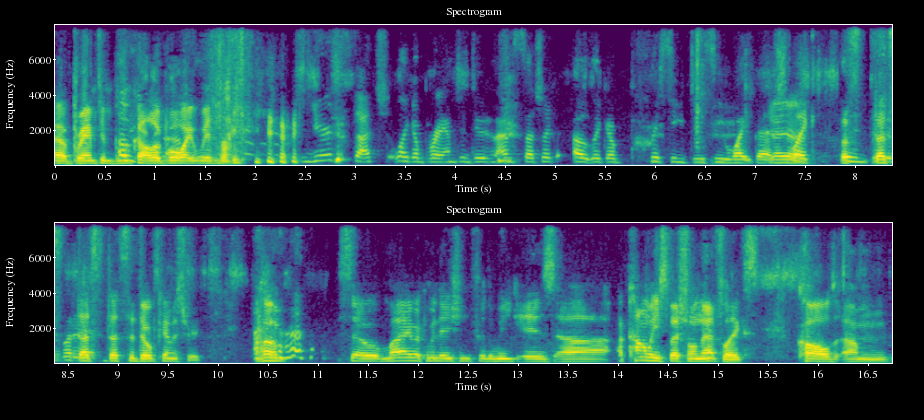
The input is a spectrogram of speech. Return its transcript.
Uh, Brampton blue Oh, yeah, collar no, boy with like. You know, you're such like a Brampton dude, and I'm such like a like a prissy DC white bitch. Yeah, yeah. Like that's this, this that's is that's is. that's the dope chemistry. Um, so my recommendation for the week is uh, a comedy special on Netflix called. Um,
